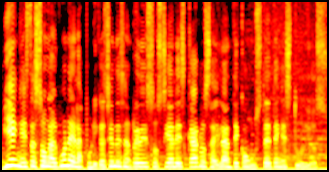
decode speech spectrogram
Bien, estas son algunas de las publicaciones en redes sociales. Carlos, adelante con usted en estudios.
